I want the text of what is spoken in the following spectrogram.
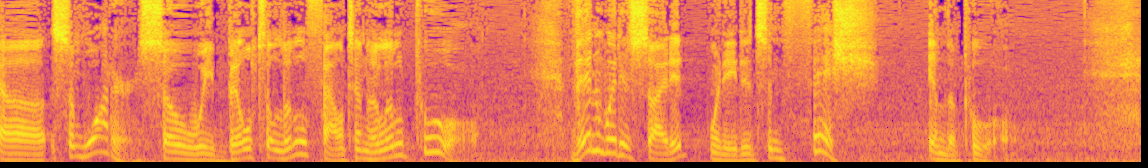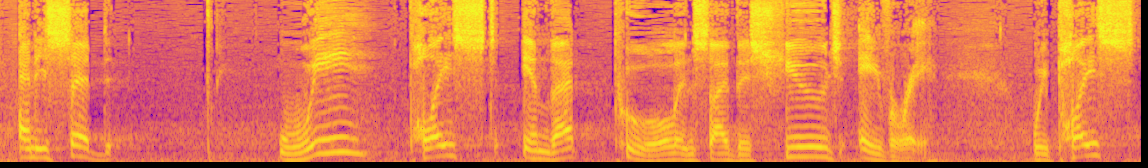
uh, some water. So we built a little fountain, a little pool. Then we decided we needed some fish in the pool. And he said, we placed in that pool inside this huge aviary, we placed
